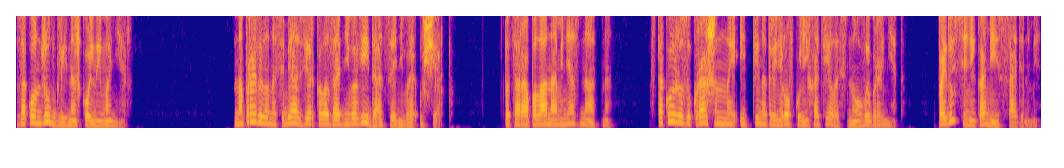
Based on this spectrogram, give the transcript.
Закон джунглей на школьный манер. Направила на себя зеркало заднего вида, оценивая ущерб. Поцарапала она меня знатно. С такой разукрашенной идти на тренировку не хотелось, но выбора нет. Пойду с синяками и ссадинами.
